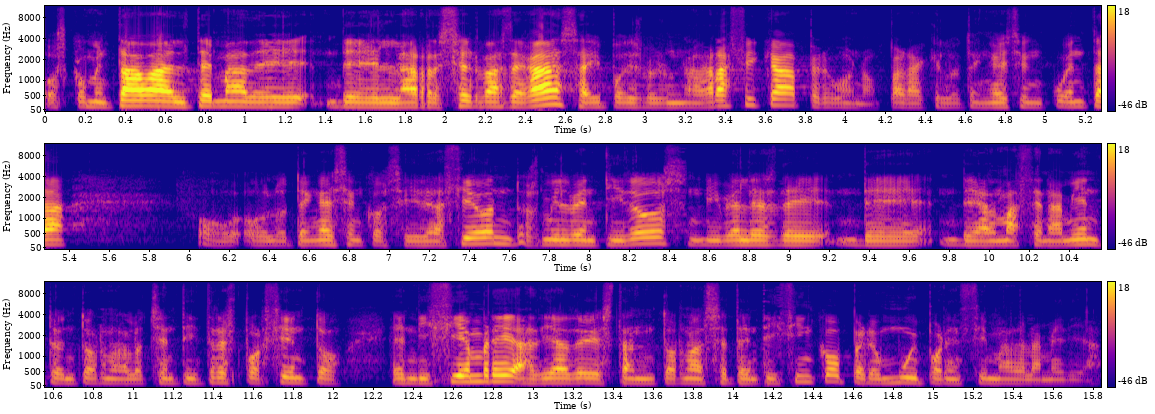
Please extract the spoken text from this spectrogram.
Os comentaba el tema de, las reservas de gas, ahí podéis ver una gráfica, pero bueno, para que lo tengáis en cuenta o, lo tengáis en consideración, 2022, niveles de, almacenamiento en torno al 83% en diciembre, a día de hoy están en torno al 75%, pero muy por encima de la media.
